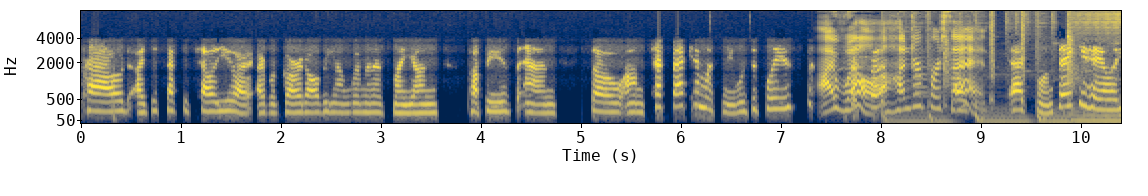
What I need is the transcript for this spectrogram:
proud. I just have to tell you, I, I regard all the young women as my young puppies, and so um, check back in with me, would you please? I will, 100%. Excellent. Thank you, Haley.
